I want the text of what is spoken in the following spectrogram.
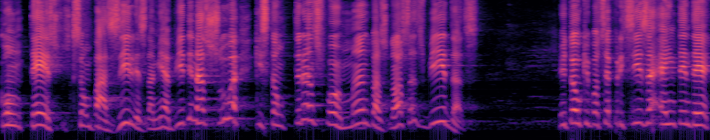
contextos que são vasilhas na minha vida e na sua, que estão transformando as nossas vidas. Então, o que você precisa é entender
